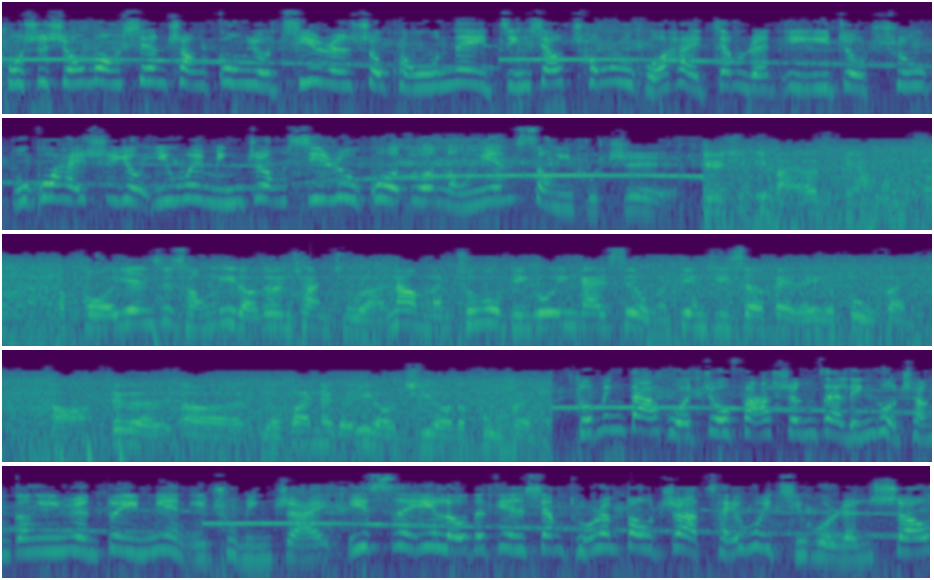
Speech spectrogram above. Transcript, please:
火势凶猛，现场共有七人受困屋内，警消冲入火海，将人一一救出。不过还是有一位民众吸入过多浓烟，送医不治。约去一百二十平方公尺，火焰是从一楼这边窜出了。那我们初步评估应该是我们电器设备的一个部分，哦，这个呃有关那个一楼七楼的部分。夺命大火就发生在林口长庚医院对面一处民宅，疑似一楼的电箱突然爆炸才会起火燃烧，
